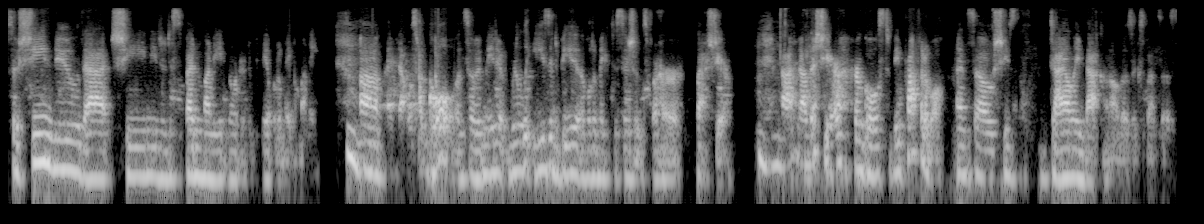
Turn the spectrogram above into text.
so, she knew that she needed to spend money in order to be able to make money. Mm-hmm. Um, and that was her goal. And so it made it really easy to be able to make decisions for her last year. Mm-hmm. Uh, now, this year, her goal is to be profitable. And so she's dialing back on all those expenses.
